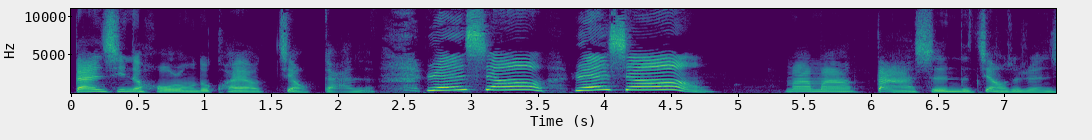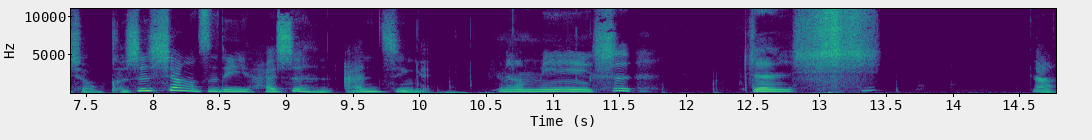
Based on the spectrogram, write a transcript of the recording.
担心的喉咙都快要叫干了，仁雄，仁雄！妈妈大声的叫着仁雄，可是巷子里还是很安静哎。妈咪是仁雄啊？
